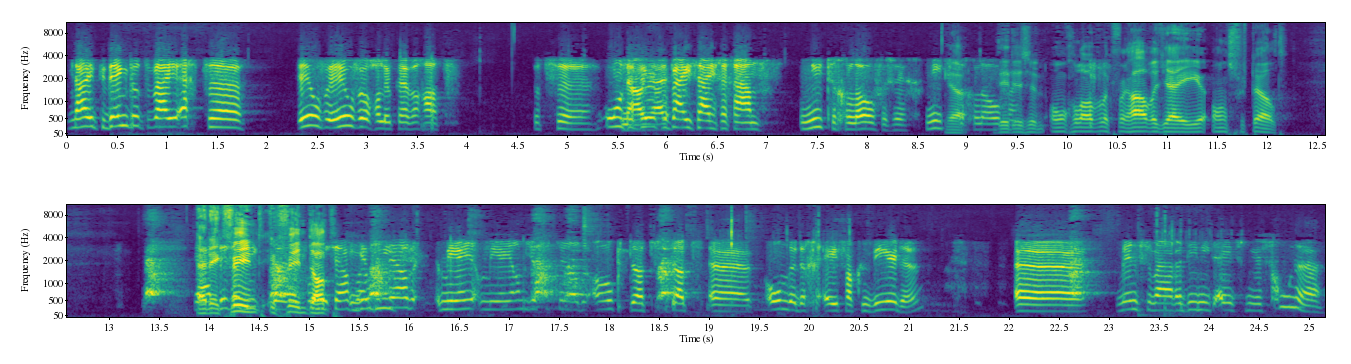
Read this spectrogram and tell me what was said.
Nou, ik denk dat wij echt eh, heel, veel, heel veel geluk hebben gehad. Dat ze onze Nou, deur ja. voorbij zijn gegaan. Niet te geloven, zeg. Niet te Ja, geloven. dit is een ongelooflijk verhaal wat jij eh, ons vertelt. Ja, en ik vind, ik eh, vind dat. Je vertelde, Mirjam, Mirjam, je vertelde ook dat, dat eh, onder de geëvacueerden eh, mensen waren die niet eens meer schoenen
